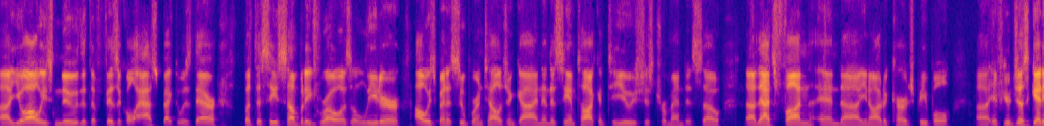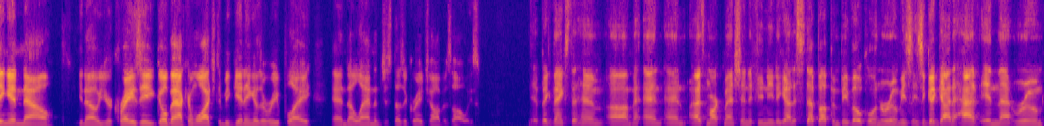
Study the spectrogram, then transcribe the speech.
uh, you always knew that the physical aspect was there but to see somebody grow as a leader always been a super intelligent guy and then to see him talking to you is just tremendous so uh, that's fun and uh, you know i would encourage people uh, if you're just getting in now you know you're crazy go back and watch the beginning of the replay and uh, landon just does a great job as always yeah, big thanks to him. Um, and and as Mark mentioned, if you need a guy to step up and be vocal in the room, he's he's a good guy to have in that room.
